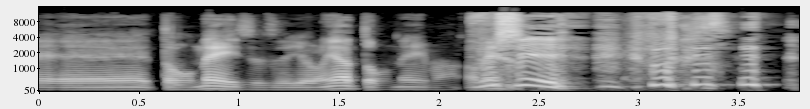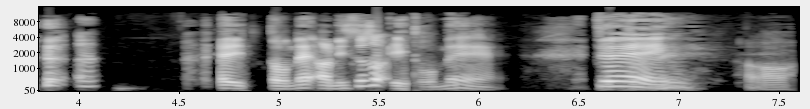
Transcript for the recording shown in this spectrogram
呃，斗内是不是？有人要斗内吗？不是，不是。哎，斗内哦，你是说哎斗内？对，哦，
